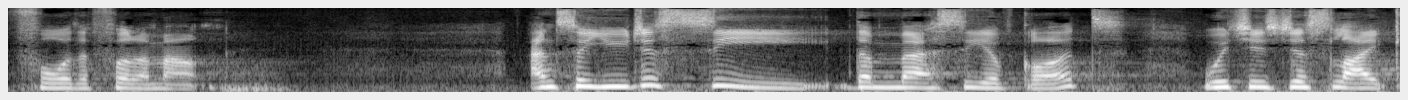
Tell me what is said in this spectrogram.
for the full amount. And so you just see the mercy of God, which is just like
